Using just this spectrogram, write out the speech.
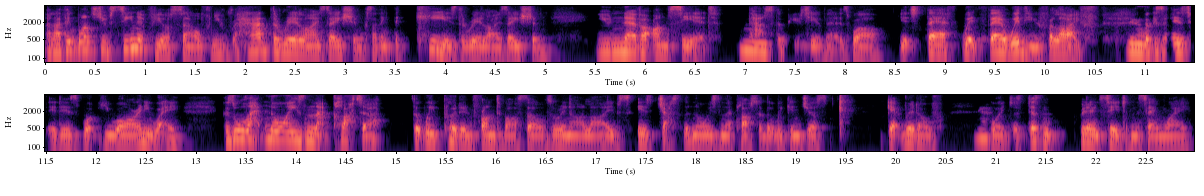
And I think once you've seen it for yourself and you've had the realization, because I think the key is the realization, you never unsee it. Mm. That's the beauty of it as well. It's there, it's there with you for life yeah. because it is, it is what you are anyway. Because all that noise and that clutter that we put in front of ourselves or in our lives is just the noise and the clutter that we can just get rid of. Yeah. Or it just doesn't, we don't see it in the same way.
